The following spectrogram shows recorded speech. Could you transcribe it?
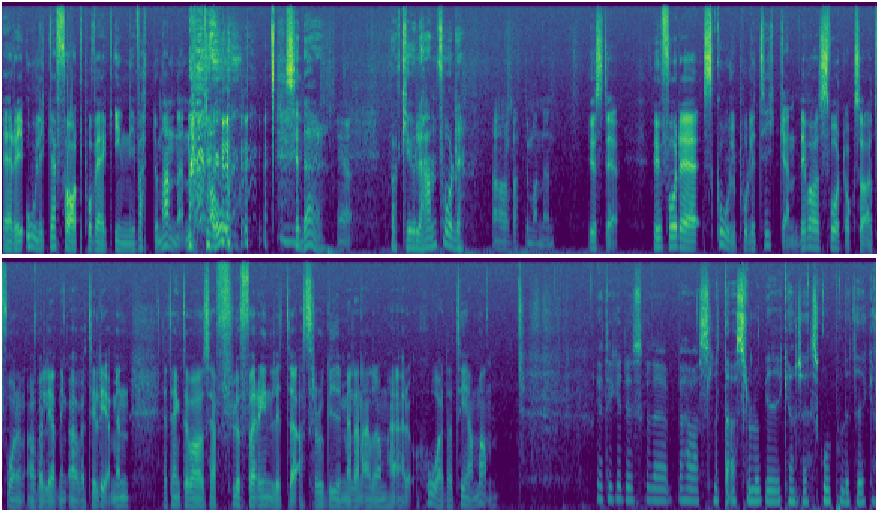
är i olika fart på väg in i Vattumannen. Oh, se där. ja. Vad kul han får det. Ja, Vattumannen. Just det. Hur får det skolpolitiken? Det var svårt också att få en överledning över till det, men jag tänkte bara så här fluffa in lite astrologi mellan alla de här hårda teman. Jag tycker det skulle behövas lite astrologi, kanske skolpolitiken.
